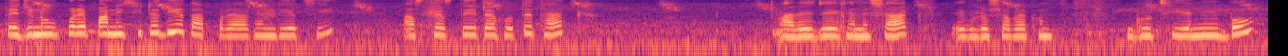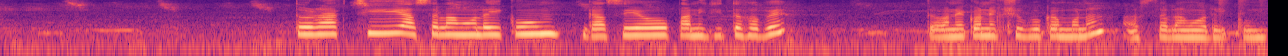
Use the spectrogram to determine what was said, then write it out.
তো এই জন্য উপরে পানি ছিটা দিয়ে তারপরে আগুন দিয়েছি। আস্তে আস্তে এটা হতে থাক। আর এই যে এখানে শাক, এগুলো সব এখন গুছিয়ে নিব। তো রাখছি, আসসালামু আলাইকুম। গাছেও পানি দিতে হবে। তো অনেক অনেক শুভকামনা। আসসালামু আলাইকুম।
